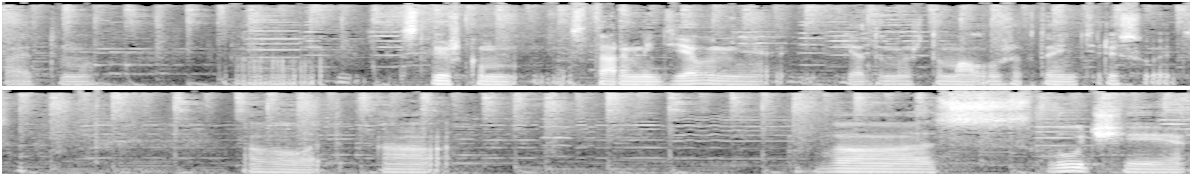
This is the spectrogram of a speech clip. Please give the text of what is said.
поэтому э, слишком старыми девами, я думаю, что мало уже кто интересуется. Вот. А в случае,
